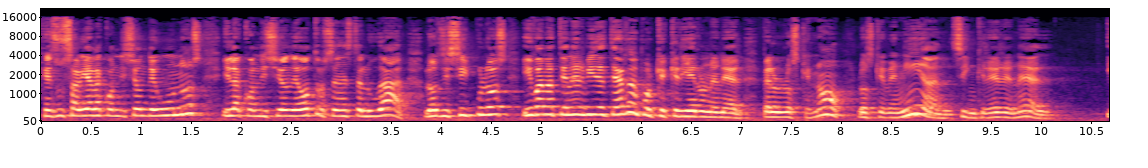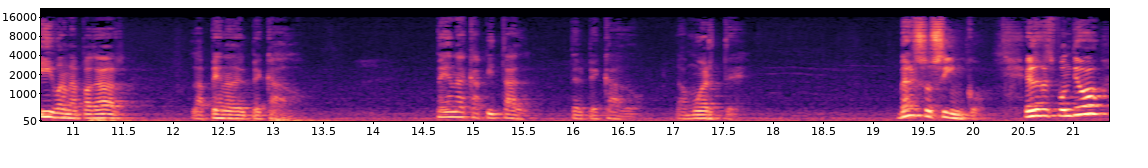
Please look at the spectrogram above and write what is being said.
Jesús sabía la condición de unos y la condición de otros en este lugar. Los discípulos iban a tener vida eterna porque creyeron en Él, pero los que no, los que venían sin creer en Él, iban a pagar la pena del pecado. Pena capital del pecado, la muerte. Verso 5. Él respondió,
